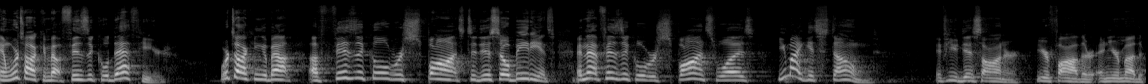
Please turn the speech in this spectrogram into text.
And we're talking about physical death here. We're talking about a physical response to disobedience. And that physical response was you might get stoned if you dishonor your father and your mother.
